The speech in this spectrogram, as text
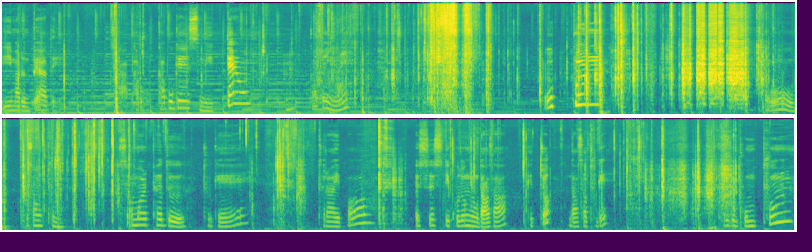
이 말은 빼야 돼. 자, 바로 까보겠습니다. 응? 까져 있네. 오, 구성품. 써멀 패드 두 개, 드라이버, SSD 고정용 나사겠죠? 나사 두 개. 그리고 본품.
